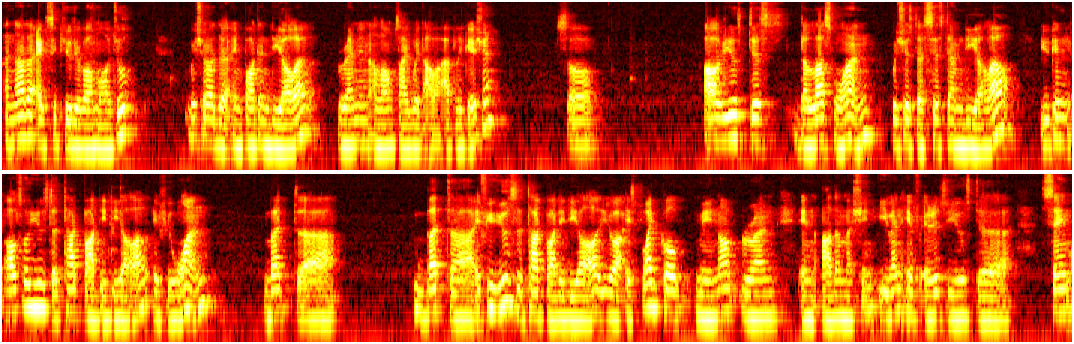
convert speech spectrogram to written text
another executable module which are the important DLL running alongside with our application. So I'll use this the last one which is the system DLL you can also use the third-party DLL if you want but uh, but uh, if you use the third-party DLL your exploit code may not run in other machine even if it is used the same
